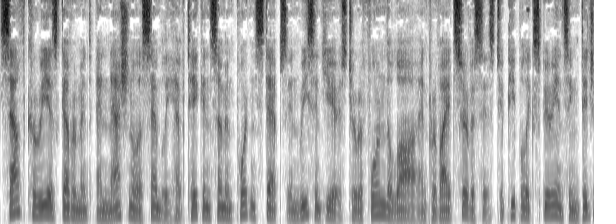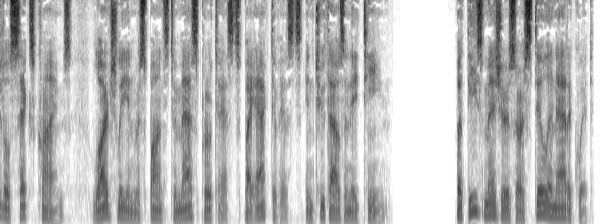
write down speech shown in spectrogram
South Korea's government and National Assembly have taken some important steps in recent years to reform the law and provide services to people experiencing digital sex crimes, largely in response to mass protests by activists in 2018. But these measures are still inadequate,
